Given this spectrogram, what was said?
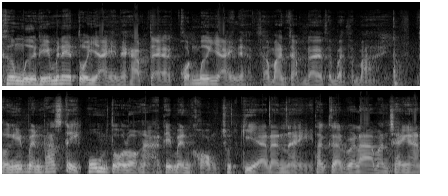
เครื่องมือที่ไม่ได้ตัวใหญ่นะครับ แต่คนมือใหญ่เนี่ยสามารถจับได้สบายๆ ตรงนี้เป็นพลาสติกหุ้มตัวโลหะที่เป็นของชุดเกียร์ด้านใน ถ้าเกิดเวลามันใช้งาน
